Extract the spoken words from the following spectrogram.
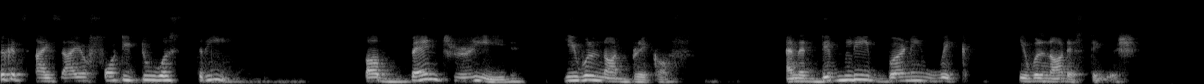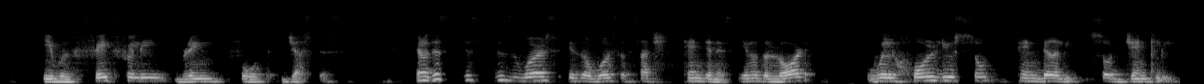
Look at Isaiah 42, verse 3. A bent reed he will not break off, and a dimly burning wick he will not extinguish. He will faithfully bring forth justice. You know, this, this, this verse is a verse of such tenderness. You know, the Lord will hold you so tenderly, so gently,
